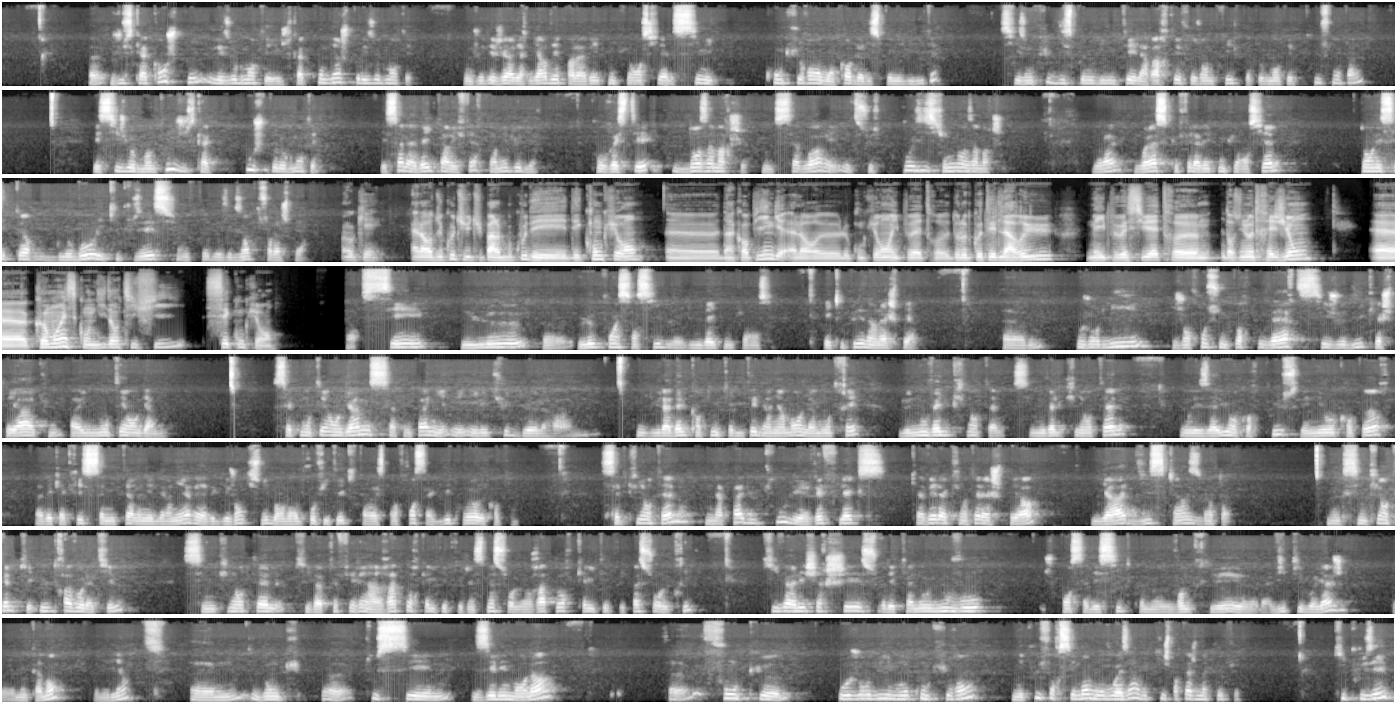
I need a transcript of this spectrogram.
Euh, jusqu'à quand je peux les augmenter? Jusqu'à combien je peux les augmenter? Donc je vais déjà aller regarder par la veille concurrentielle si mes concurrents ont encore de la disponibilité. S'ils ont plus de disponibilité, la rareté faisant le prix, je peux augmenter plus mon tarif. Et si je l'augmente plus, jusqu'à où je peux l'augmenter? Et ça, la veille tarifaire permet de le dire pour rester dans un marché. Donc savoir et, se positionner dans un marché. Voilà, voilà ce que fait la veille concurrentielle dans les secteurs globaux et qui plus est si on fait des exemples sur l'HPA. Ok. Alors du coup, tu, parles beaucoup des, concurrents euh, d'un camping. Alors euh, le concurrent, il peut être de l'autre côté de la rue, mais il peut aussi être euh, dans une autre région. comment est-ce qu'on identifie ces concurrents? C'est le, le point sensible d'une veille concurrentielle et qui plus est dans l'HPA. Aujourd'hui, j'enfonce une porte ouverte si je dis que l'HPA a, une montée en gamme. Cette montée en gamme s'accompagne, et, l'étude du label Camping Qualité dernièrement l'a montré, de nouvelles clientèles. Ces nouvelles clientèles, on les a eues encore plus, les néo-campeurs, avec la crise sanitaire l'année dernière et avec des gens qui se sont dit on va en profiter, quitte à rester en France, à découvrir le camping. Cette clientèle n'a pas du tout les réflexes qu'avait la clientèle HPA il y a 10, 15, 20 ans. Donc c'est une clientèle qui est ultra volatile. C'est une clientèle qui va préférer un rapport qualité-prix. J'insiste sur le rapport qualité-prix, pas sur le prix, qui va aller chercher sur des canaux nouveaux. Je pense à des sites comme euh, Vente Privée, euh, bah, VP Voyage, euh, notamment, je connais bien. donc tous ces éléments-là font que aujourd'hui mon concurrent n'est plus forcément mon voisin avec qui je partage ma clôture. Qui plus est,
